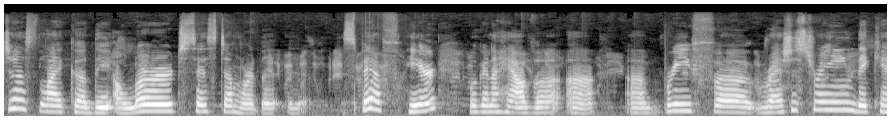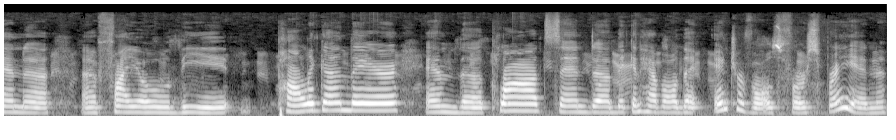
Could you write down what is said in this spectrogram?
just like uh, the alert system or the uh, SPIF here, we're going to have a, a, a brief uh, registering. They can uh, uh, file the polygon there and the plots, and uh, they can have all the intervals for spraying.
